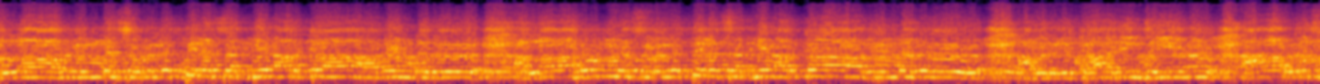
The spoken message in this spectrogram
അള്ളാഹുവിന്റെ സ്വർഗത്തിലെ സദ്യ ആർക്കാ വേണ്ടത്? അള്ളാഹുവിന്റെ സ്വർഗത്തിലെ സദ്യ ആർക്കാ വേണ്ടത്? അവരൊരു കാര്യം ചെയ്യണം. ആ ഒരു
